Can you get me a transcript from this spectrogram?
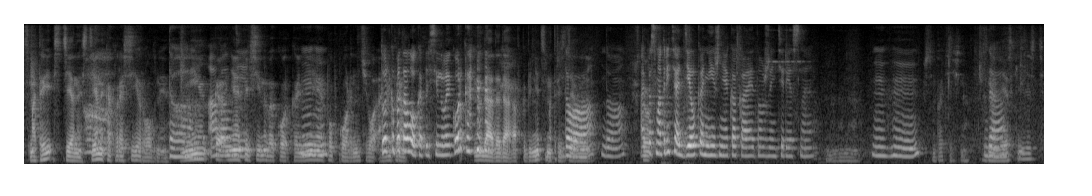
Смотри, стены. Стены, как в России, ровные. Да, Ни, ка- ни обалдеть. апельсиновая корка, ни Мгм. попкорн, ничего. Они Только прям- потолок апельсиновая корка. Ну да, да, да. А в кабинете, смотри, Да, сделано. да. Что? А посмотрите, отделка нижняя какая тоже интересная. Угу. Симпатично. Да. Занавески есть.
